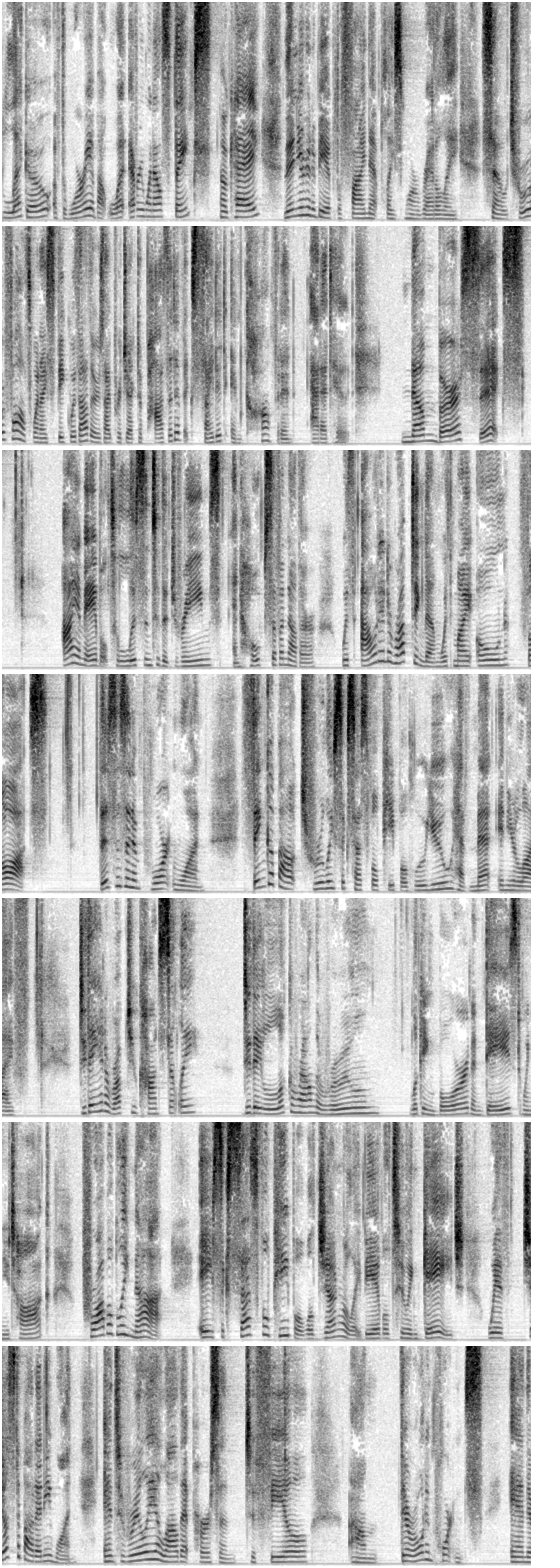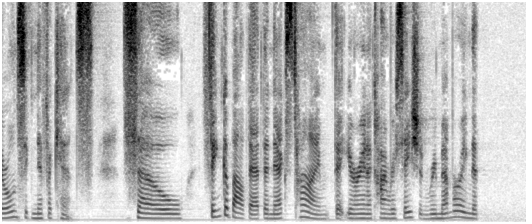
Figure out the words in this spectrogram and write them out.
let go of the worry about what everyone else thinks, okay, then you're going to be able to find that place more readily. So, true or false, when I speak with others, I project a positive, excited, and confident attitude. Number six, I am able to listen to the dreams and hopes of another without interrupting them with my own thoughts. This is an important one. Think about truly successful people who you have met in your life. Do they interrupt you constantly? Do they look around the room looking bored and dazed when you talk? Probably not a successful people will generally be able to engage with just about anyone and to really allow that person to feel um, their own importance and their own significance. So think about that the next time that you're in a conversation, remembering that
